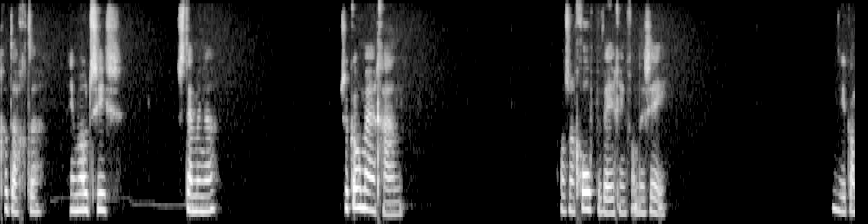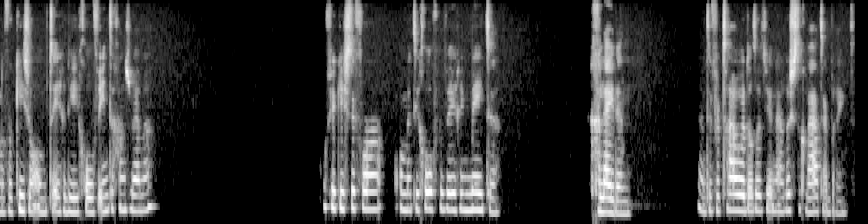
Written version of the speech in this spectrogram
Gedachten, emoties, stemmingen. Ze komen en gaan. Als een golfbeweging van de zee. Je kan ervoor kiezen om tegen die golf in te gaan zwemmen. Of je kiest ervoor om met die golfbeweging mee te glijden. En te vertrouwen dat het je naar rustig water brengt.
